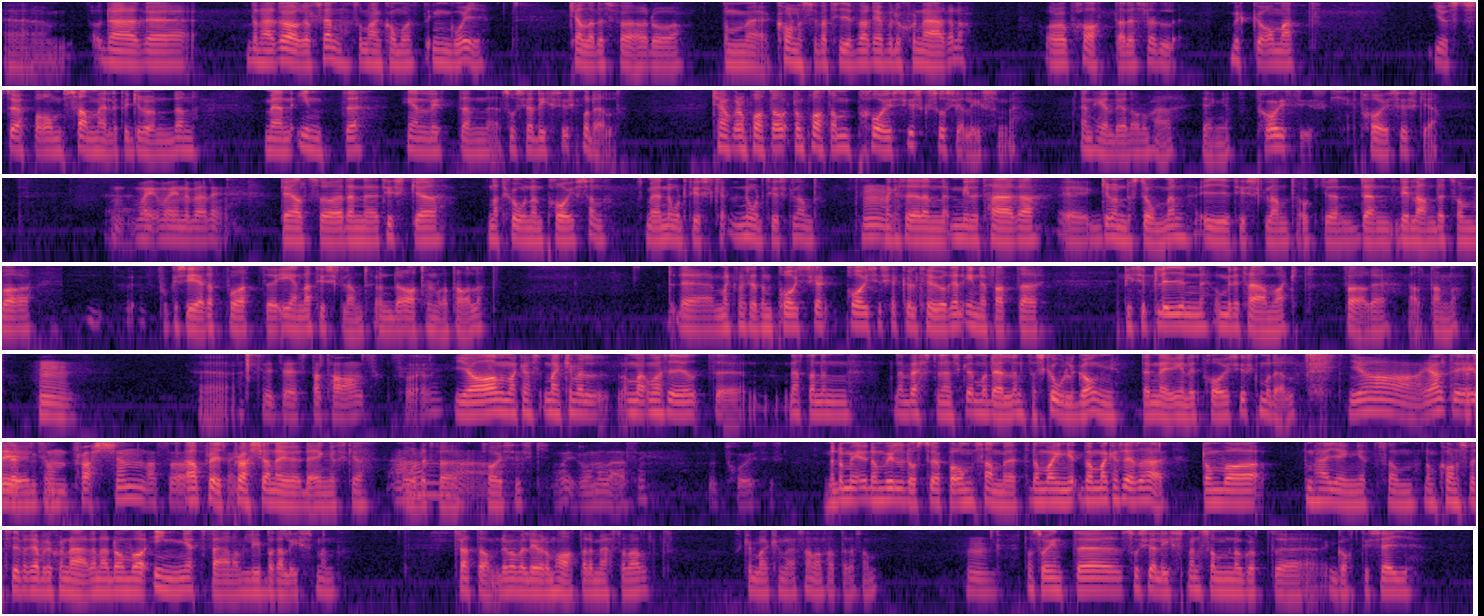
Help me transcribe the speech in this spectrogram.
Ehm, eh, där, den här rörelsen som han kom att ingå i kallades för då de konservativa revolutionärerna. Och då pratades väl mycket om att just stöpa om samhället i grunden, men inte enligt en socialistisk modell. Kanske de pratar, de pratar om preussisk socialism, en hel del av de här gänget. Preussisk. Preussisk, ja. Vad, vad innebär det? Det är alltså den eh, tyska nationen Preussen, som är Nordtysk, Nordtyskland. Mm. Man kan säga den militära eh, grundstommen i Tyskland och den, den, det landet som var fokuserat på att ena Tyskland under 1800-talet. Det, man kan säga att den preussiska, preussiska kulturen innefattar disciplin och militärmakt före allt annat. Mm. Eh, Lite spartanskt så eller? ja, men man kan, man kan väl, om man, om man säger att eh, nästan den, den västerländska modellen för skolgång, den är ju enligt preussisk modell. Ja, jag har alltid Så det läst det liksom- som Prussian. Alltså, Ja, precis. Prussian är ju det engelska Ah. ordet för preussisk. Oj, vad man lär sig. Preussisk. Men de, de ville då stöpa om samhället. De var inget, de, man kan säga så här, de var, de här gänget som, de konservativa revolutionärerna, de var inget fan av liberalismen. Tvärtom, det var väl det de hatade mest av allt. Ska man kunna sammanfatta det som. Mm. De såg inte socialismen som något eh, gott i sig,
